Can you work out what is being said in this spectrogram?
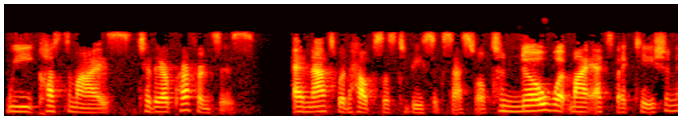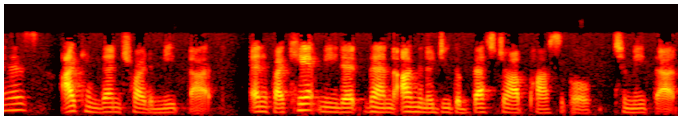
we customize to their preferences. And that's what helps us to be successful. To know what my expectation is, I can then try to meet that. And if I can't meet it, then I'm going to do the best job possible to meet that.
